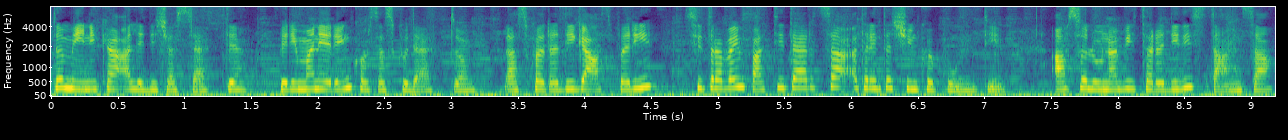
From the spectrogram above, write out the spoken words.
domenica alle 17 per rimanere in corsa scudetto. La squadra di Gaspari si trova infatti terza a 35 punti, ha solo una vittoria di distanza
